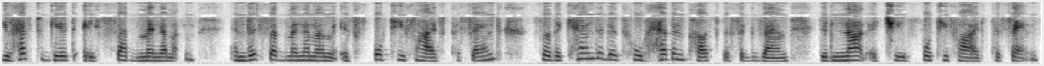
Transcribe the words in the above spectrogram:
you have to get a sub-minimum. And this sub-minimum is 45%. So the candidates who haven't passed this exam did not achieve 45%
